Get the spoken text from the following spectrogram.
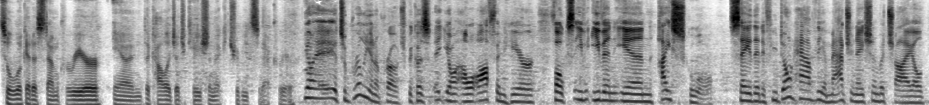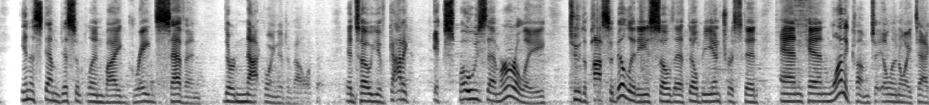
to look at a STEM career and the college education that contributes to that career. You know, it's a brilliant approach because you know I'll often hear folks, even even in high school, say that if you don't have the imagination of a child in a STEM discipline by grade seven, they're not going to develop it. And so you've got to expose them early to the possibilities so that they'll be interested and can want to come to Illinois Tech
